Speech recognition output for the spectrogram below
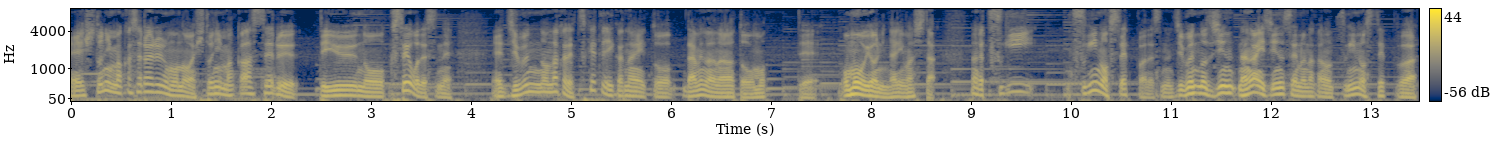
え、人に任せられるものは人に任せるっていうのを、癖をですね、え自分の中でつけていかないとダメだなと思って、思うようになりました。なんか次、次のステップはですね、自分の人長い人生の中の次のステップは、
